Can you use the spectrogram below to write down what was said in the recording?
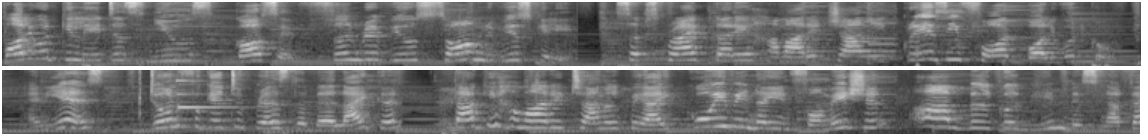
बॉलीवुड की latest news gossip film reviews song reviews के लिए सब्सक्राइब करें हमारे चैनल क्रेजी फॉर बॉलीवुड को। And yes don't forget to press the bell icon ताकि हमारे चैनल पे आई कोई भी नई इन्फॉर्मेशन आप बिल्कुल भी मिस ना कर।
